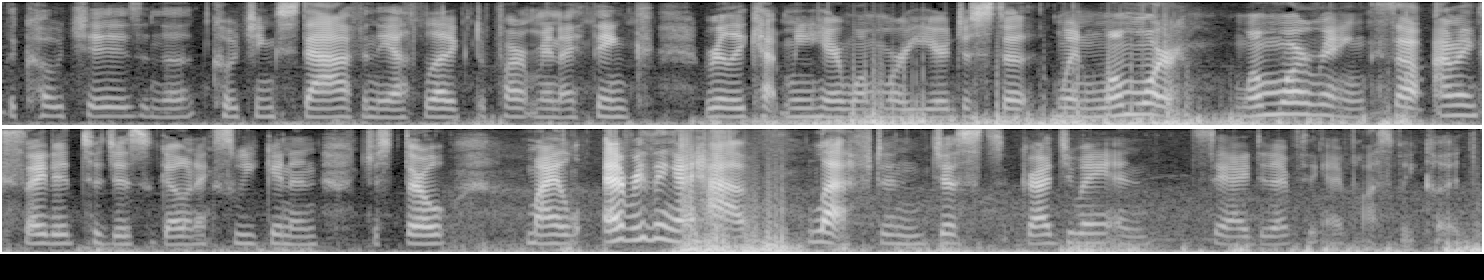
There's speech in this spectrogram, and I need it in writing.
the coaches and the coaching staff and the athletic department I think really kept me here one more year just to win one more one more ring. So I'm excited to just go next weekend and just throw my everything I have left and just graduate and say I did everything I possibly could.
